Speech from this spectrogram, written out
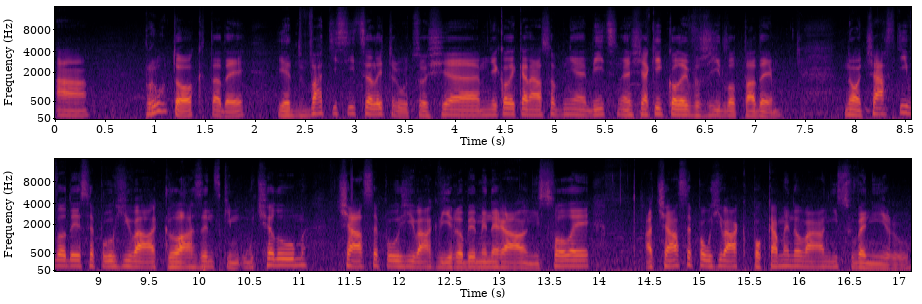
a průtok tady je 2000 litrů, což je několikanásobně víc než jakýkoliv vřídlo tady. No, částí vody se používá k lázeňským účelům, část se používá k výrobě minerální soli a část se používá k pokamenování suvenýrů.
